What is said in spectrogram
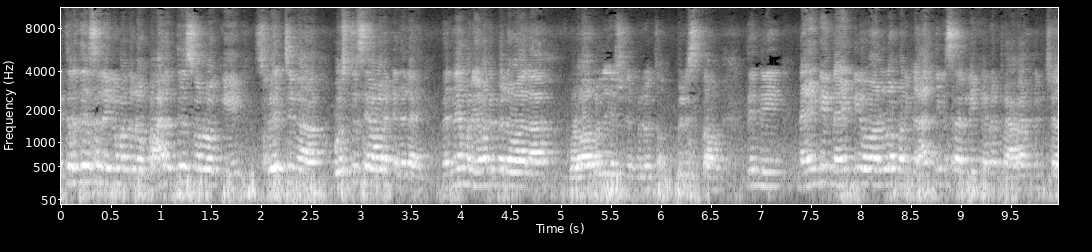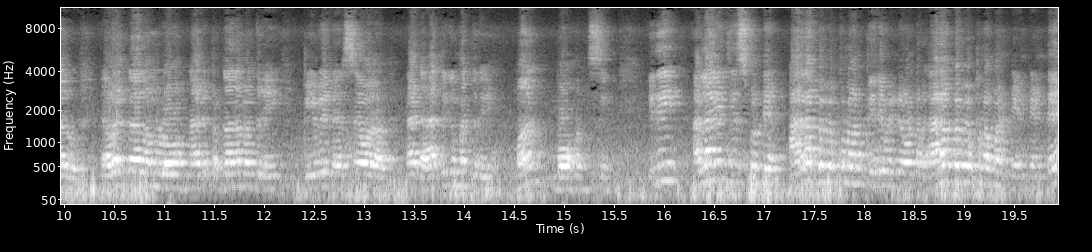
ఇతర దేశాల ఎగుమతులు భారతదేశంలోకి స్వేచ్ఛగా వస్తు సేవలు కదిలాయి దాన్ని మనం ఏమని పిలవాలా? గ్లోబలైజేషన్ పిలుస్తాం పిలుస్తాం. దీన్ని నైన్టీన్ నైన్టీ వన్లో మనకి ఆర్థిక సరళీకరణ ప్రారంభించారు. ఎవరి కాలంలో నాటి ప్రధానమంత్రి పివి నరసింహారావు నాటి ఆర్థిక మంత్రి మన్మోహన్ సింగ్. ఇది అలాగే తీసుకుంటే అరబ్ విప్లవం పేరు పెట్టి ఉంటారు. అరబ్ విప్లవం అంటే ఏంటంటే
